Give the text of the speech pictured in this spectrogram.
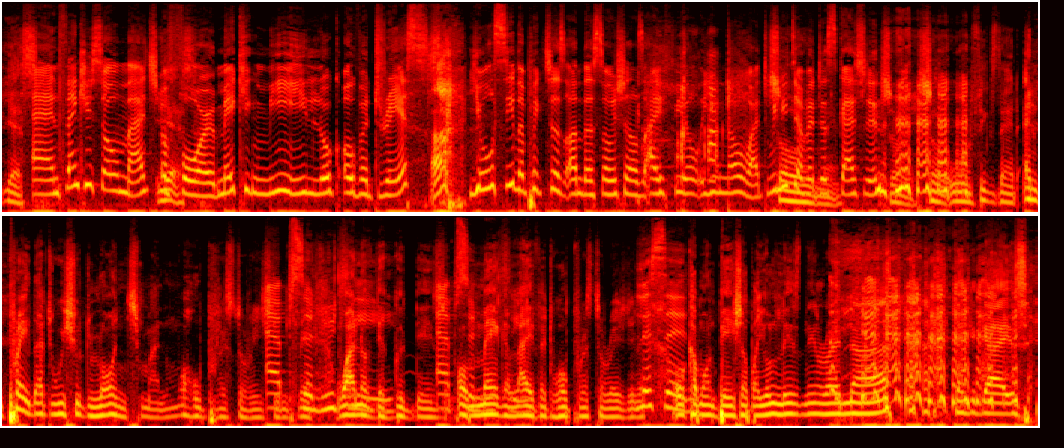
Yes. And thank you so much Yes. for making me look overdressed. Ah. You'll see the pictures on the socials. I feel, you know what? We need to have a Sorry, discussion. Sorry, so we'll fix that and pray that we should launch, man, Hope Restoration. Like One of the good days. Absolutely. Omega Life at Hope Restoration. Listen. Oh, come on, Bishop. Are you listening right now? Thank you, guys.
